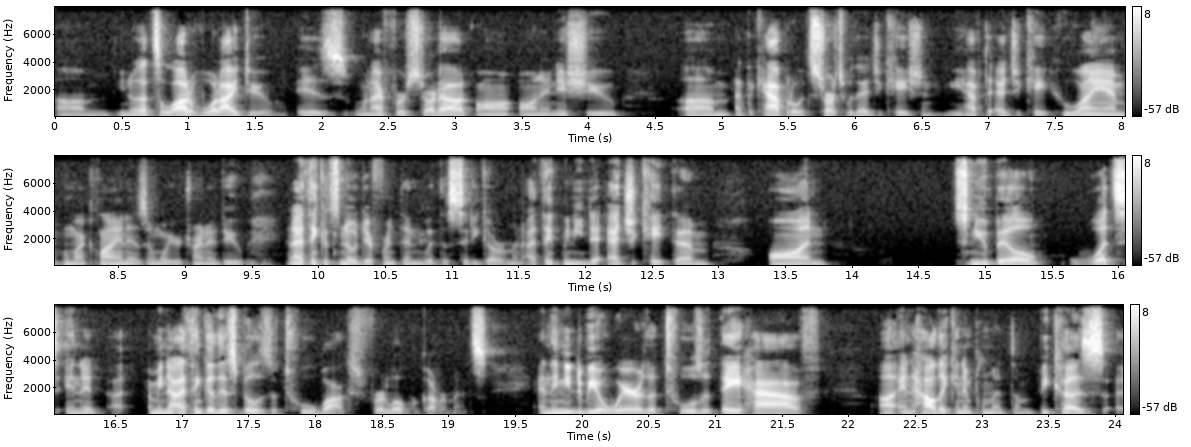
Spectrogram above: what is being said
Um, you know, that's a lot of what I do. Is when I first start out on, on an issue um, at the Capitol, it starts with education. You have to educate who I am, who my client is, and what you're trying to do. Mm-hmm. And I think it's no different than with the city government. I think we need to educate them on this new bill, what's in it. I mean, I think of this bill as a toolbox for local governments, and they need to be aware of the tools that they have uh, and how they can implement them. Because uh,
